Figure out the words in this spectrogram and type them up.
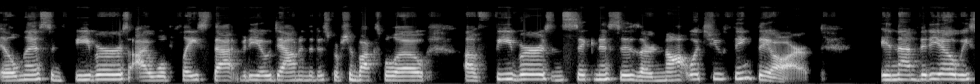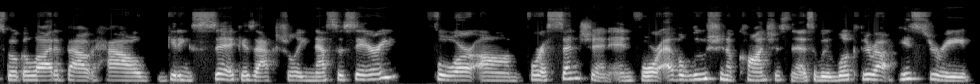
illness and fevers. I will place that video down in the description box below. Uh, fevers and sicknesses are not what you think they are. In that video, we spoke a lot about how getting sick is actually necessary for um, for ascension and for evolution of consciousness. If we look throughout history,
